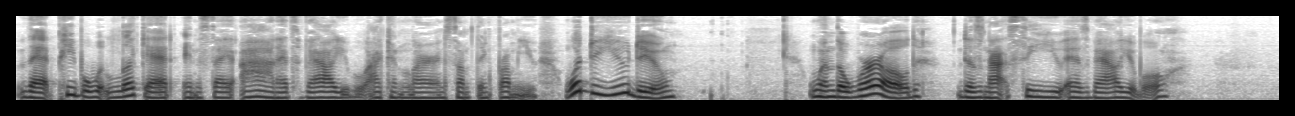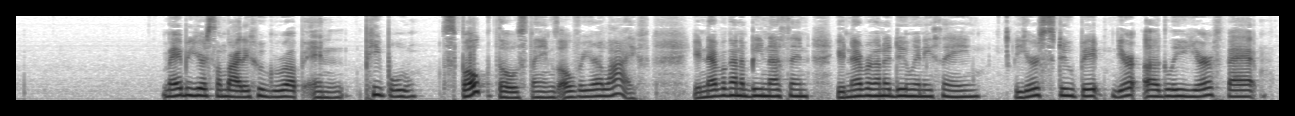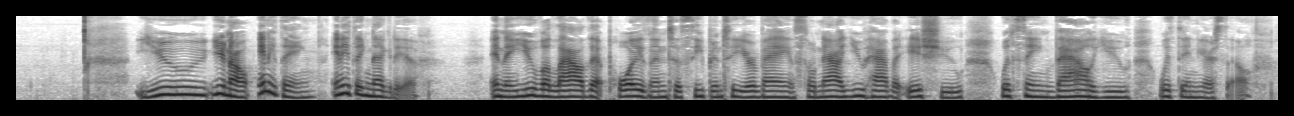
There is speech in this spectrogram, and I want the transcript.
that people would look at and say, ah, that's valuable. I can learn something from you. What do you do when the world does not see you as valuable? Maybe you're somebody who grew up and people spoke those things over your life. You're never going to be nothing. You're never going to do anything you're stupid, you're ugly, you're fat, you, you know, anything, anything negative. And then you've allowed that poison to seep into your veins. So now you have an issue with seeing value within yourself.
